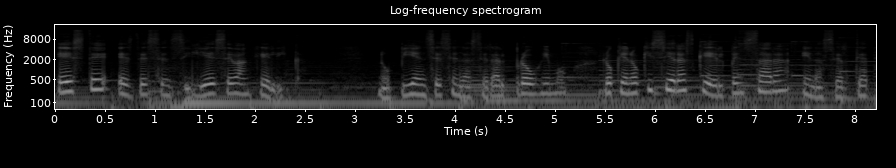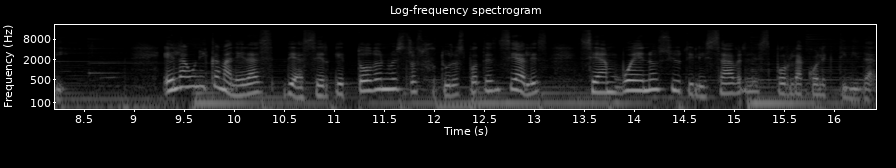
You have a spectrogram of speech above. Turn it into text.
Este es de sencillez evangélica. No pienses en hacer al prójimo lo que no quisieras que él pensara en hacerte a ti. Es la única manera de hacer que todos nuestros futuros potenciales sean buenos y utilizables por la colectividad.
